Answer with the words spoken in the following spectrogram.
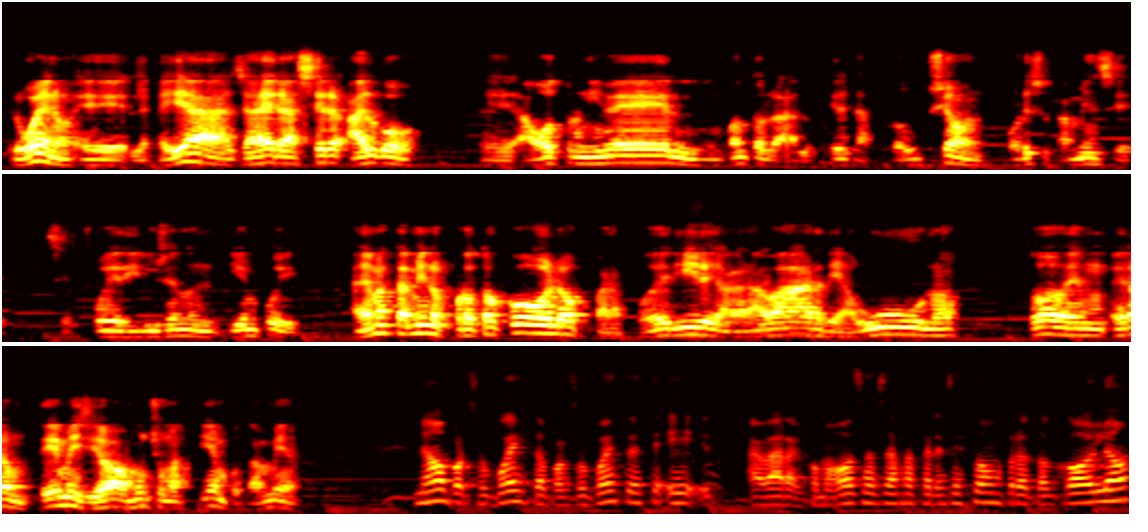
Pero bueno, eh, la idea ya era hacer algo eh, a otro nivel en cuanto a, lo que es la producción. Por eso también se, se fue diluyendo en el tiempo y además también los protocolos para poder ir a grabar de a uno. Todo era un tema y llevaba mucho más tiempo también. No, por supuesto, por supuesto. Este, eh, a ver, como vos haces referencia, es todo un protocolo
